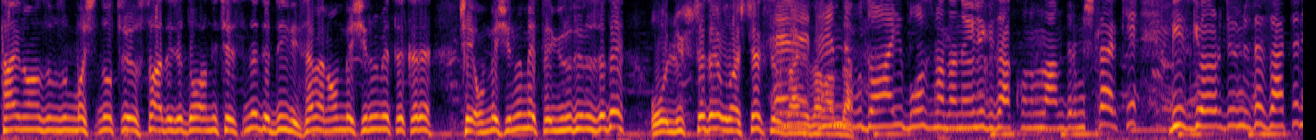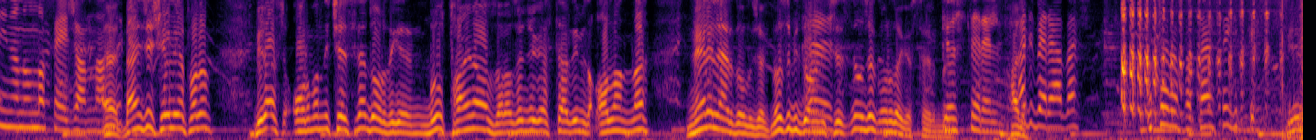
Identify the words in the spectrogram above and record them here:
Tayno ağzımızın başında oturuyoruz. Sadece doğanın içerisinde de değiliz. Hemen 15-20 metrekare şey 15-20 metre yürüdüğünüzde de o lükse de ulaşacaksınız aynı Evet, zamanda. hem de bu doğayı bozmadan öyle güzel konumlandırmışlar ki biz gördüğümüzde zaten inanılmaz heyecanlandık. Evet, bence şöyle yapalım. Biraz ormanın içerisine doğru da gelelim. Bu tiny house'lar az önce gösterdiğimiz alanlar nerelerde olacak? Nasıl bir doğanın Evet. içerisinde olacak onu da gösterelim. Gösterelim. Hadi. Hadi. beraber. Bu tarafa terse gittik. Biz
